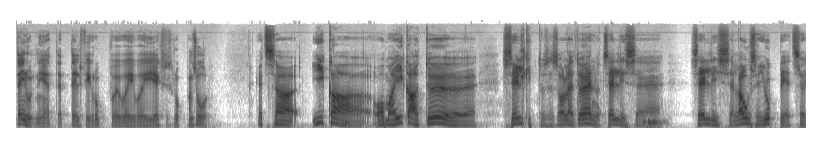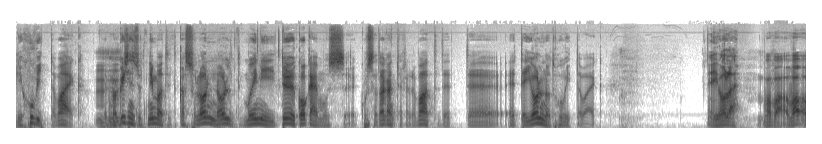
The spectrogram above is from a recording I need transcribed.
teinud nii, et, et Delfi grupp või, või, või Ekspress Grupp on suur. et sa iga, oma iga töö selgituses oled öelnud sellise mm sellise lausejupi, et see oli huvitav aeg mm. -hmm. et ma mhm. küsin sult niimoodi, et kas sul on olnud mõni töökogemus, kus sa tagantjärele vaatad, et, et ei olnud huvitav aeg? ei ole, vaba, vaba,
